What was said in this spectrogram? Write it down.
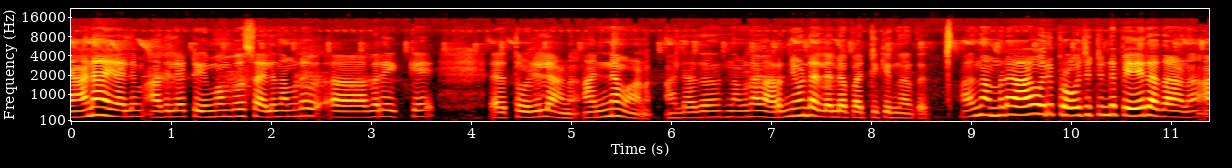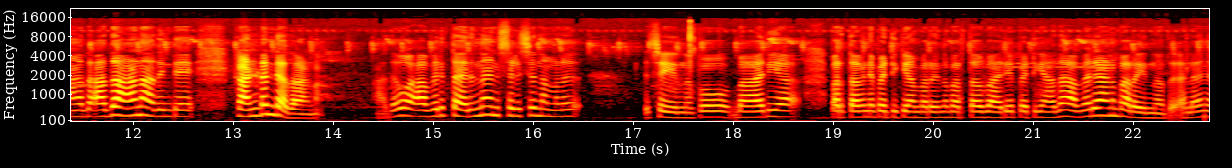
ഞാനായാലും അതിലെ ടീം മെമ്പേഴ്സ് ആയാലും നമ്മുടെ അവരെയൊക്കെ തൊഴിലാണ് അന്നമാണ്. അല്ലാതെ നമ്മൾ അറിഞ്ഞുകൊണ്ടല്ലല്ലോ പറ്റിക്കുന്നത്. അത് നമ്മുടെ ആ ഒരു പ്രോജക്റ്റിന്റെ പേര് അതാണ് അത് അതാണ് അതിന്റെ കണ്ടന്റ് അതാണ്. അത് അവർ തരുന്ന അനുസരിച്ച് നമ്മൾ ചെയ്യുന്നു. ഇപ്പോൾ ഭാര്യ ഭർത്താവിനെ പറ്റിക്കാൻ പറയുന്നു ഭർത്താവ് ഭാര്യയെ പറ്റിക്കാൻ അത് അവരാണ് പറയുന്നത്. അല്ലാതെ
